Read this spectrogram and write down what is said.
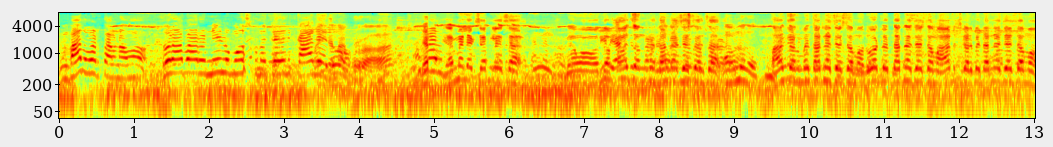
మేము బాధపడతా ఉన్నాము. దూరాభారం నీళ్ళు మోసుకుని వచ్చేదానికి కాలేదు. ఎమ్మెల్యేకి చెప్పలేదు సార్. మేము పాల్చంద్ర ధర్నా చేస్తాం సార్. పాల్చంద్ర పోయి ధర్నా చేస్తాము. రోడ్లు ధర్నా చేస్తాము. ఆఫీస్ కాడ పోయి ధర్నా చేస్తాము.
